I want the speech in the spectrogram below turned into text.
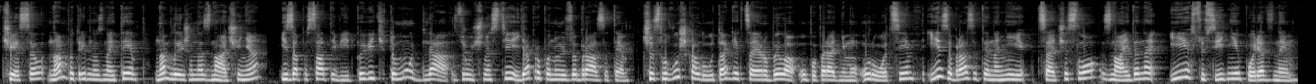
чисел нам потрібно знайти наближене значення і записати відповідь. Тому для зручності я пропоную зобразити числову шкалу, так як це я робила у попередньому уроці, і зобразити на ній це число, знайдене, і сусідні поряд з ним.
